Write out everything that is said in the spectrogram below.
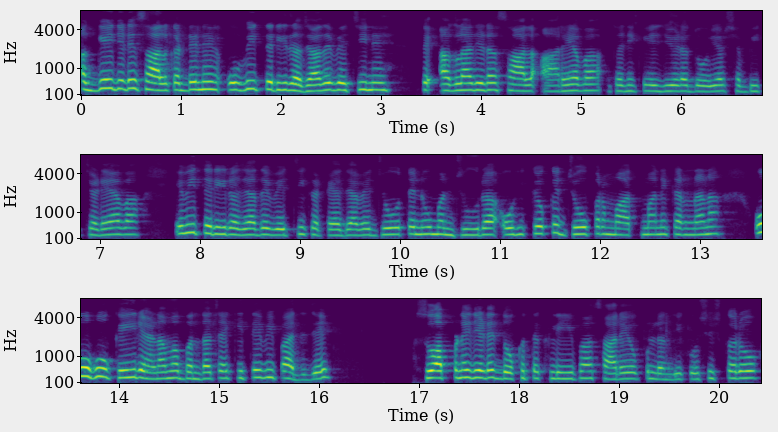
ਅੱਗੇ ਜਿਹੜੇ ਸਾਲ ਕੱਢੇ ਨੇ, ਉਹ ਵੀ ਤੇਰੀ ਰਜ਼ਾ ਦੇ ਵਿੱਚ ਹੀ ਨੇ ਤੇ ਅਗਲਾ ਜਿਹੜਾ ਸਾਲ ਆ ਰਿਹਾ ਵਾ, ਜਾਣੀ ਕਿ ਜਿਹੜਾ 2026 ਚੜਿਆ ਵਾ, ਇਹ ਵੀ ਤੇਰੀ ਰਜ਼ਾ ਦੇ ਵਿੱਚ ਹੀ ਕੱਟਿਆ ਜਾਵੇ। ਜੋ ਤੈਨੂੰ ਮਨਜ਼ੂਰ ਆ, ਉਹੀ ਕਿਉਂਕਿ ਜੋ ਪਰਮਾਤਮਾ ਨੇ ਕਰਨਾ ਨਾ, ਉਹ ਹੋ ਕੇ ਹੀ ਰਹਿਣਾ ਵਾ ਬੰਦਾ, ਚਾਹੇ ਕਿਤੇ ਵੀ ਭੱਜ ਜੇ। ਸੋ ਆਪਣੇ ਜਿਹੜੇ ਦੁੱਖ ਤਕਲੀਫ ਆ, ਸਾਰੇ ਉਹ ਭੁੱਲਣ ਦੀ ਕੋਸ਼ਿਸ਼ ਕਰੋ।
